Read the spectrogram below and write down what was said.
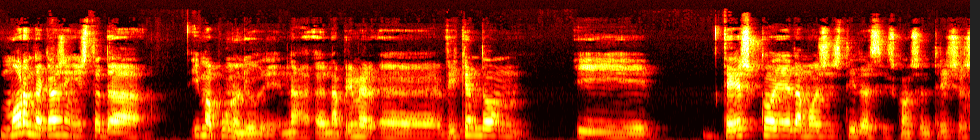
moram da kažem isto da ima puno ljudi. Na, na primjer, e, vikendom i teško je da možeš ti da se skoncentrišeš,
